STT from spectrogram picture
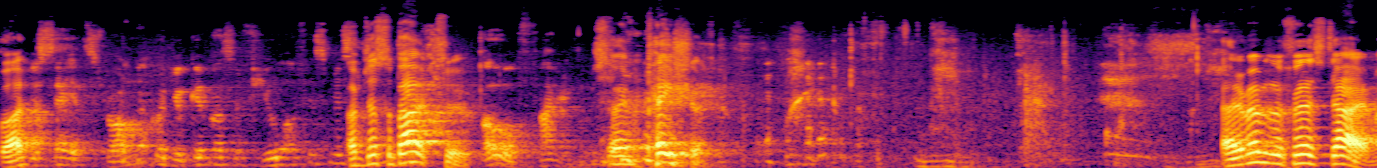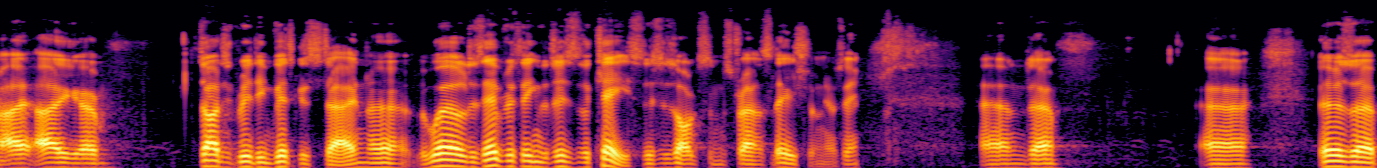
You say it's wrong. Could you give us a few of his mistakes? I'm just about to. Oh, fine. So impatient. I remember the first time I, I um, started reading Wittgenstein. Uh, the world is everything that is the case. This is Ogden's translation, you see. And uh, uh, there's a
